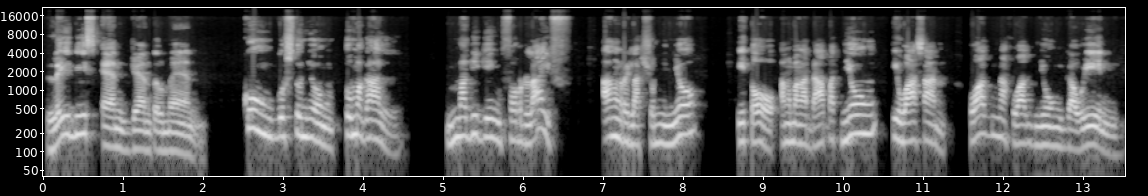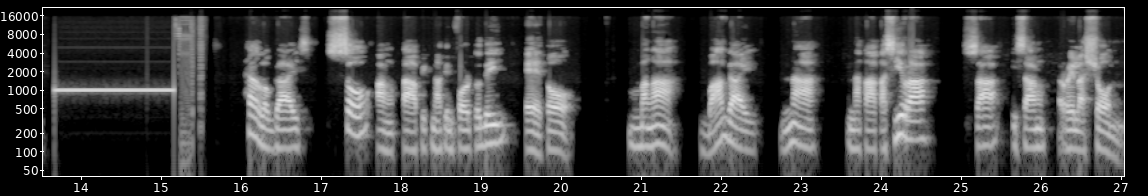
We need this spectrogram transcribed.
Ladies and gentlemen, kung gusto nyong tumagal, magiging for life ang relasyon ninyo, ito ang mga dapat nyong iwasan. Huwag na huwag nyong gawin. Hello guys. So, ang topic natin for today, eto. Mga bagay na nakakasira sa isang relasyon.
